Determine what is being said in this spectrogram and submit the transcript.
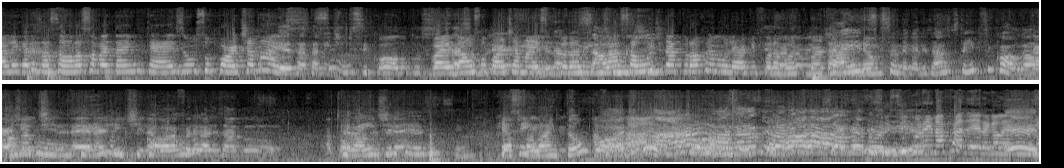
A legalização ela só vai dar em tese um suporte a mais. Exatamente. Psicólogos. Vai dar um suporte mulher. a mais Exatamente. na saúde da própria mulher que for Exatamente. abortar, Países entendeu? que são legalizados tem psicólogo. Ela Na Argentina, é, na Argentina agora foi legalizado pela atualmente, né? certeza. Porque, Posso assim, falar então? Pode, claro. Agora Se segurem na cadeira, galera.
